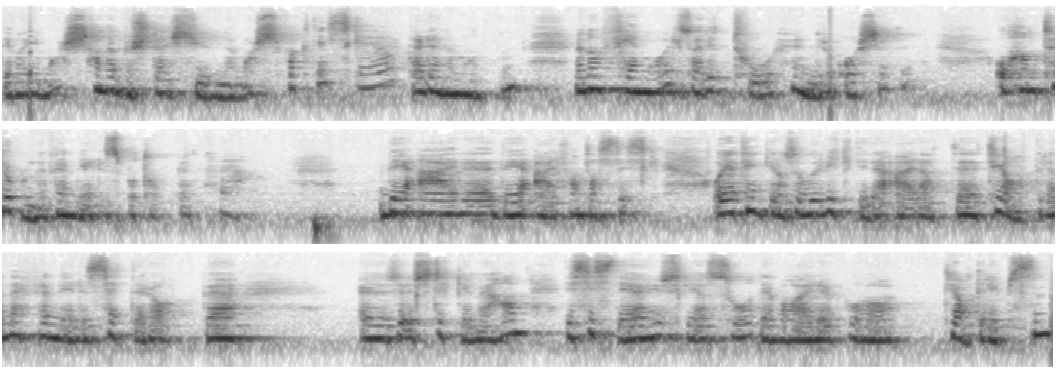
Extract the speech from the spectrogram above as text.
det var i mars. Han har bursdag 20. mars, faktisk. Ja. Det er denne måneden. Men om fem år så er det 200 år siden. Og han troner fremdeles på toppen. Det, er, det er, fantastisk. Og jeg tenker også hvor viktig det er at eh, teatrene fremdeles setter opp uh, stykker med han. Det siste jeg husker jeg så, det var på Teater Ibsen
